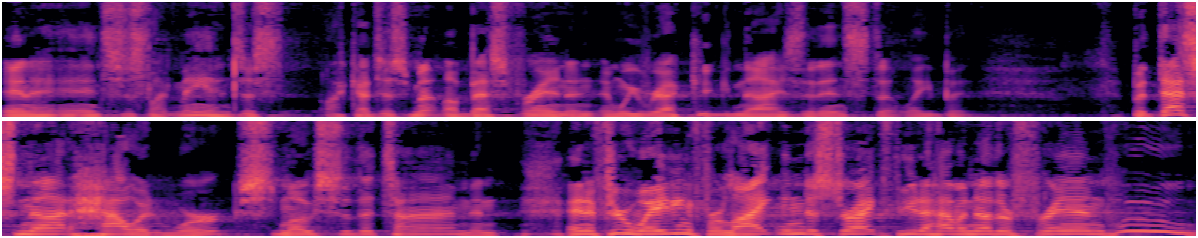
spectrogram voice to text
and, and it's just like, man, just like I just met my best friend, and, and we recognize it instantly. But but that's not how it works most of the time. And, and if you're waiting for lightning to strike, for you to have another friend, whoo,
